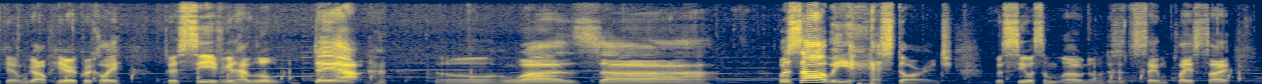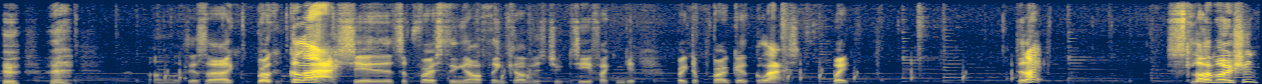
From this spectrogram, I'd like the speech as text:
Okay, I'm gonna go up here quickly. To see if you can have a little day out. Oh, was uh, wasabi storage. Let's see what some. Oh no, this is the same place I. oh, look, there's a broken glass. It's the first thing I'll think of is to see if I can get break the broken glass. Wait, did I? Slow motion?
